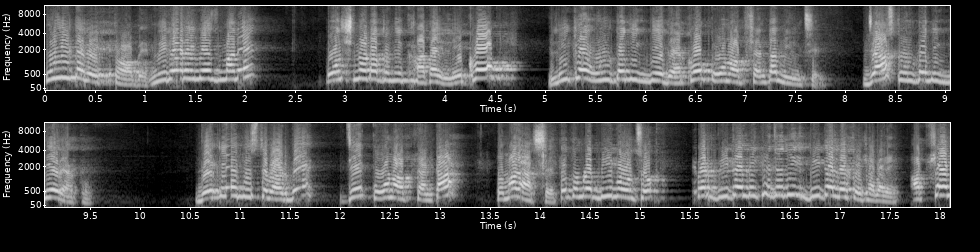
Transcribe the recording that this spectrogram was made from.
উল্টে দেখতে হবে। মিরর ইমেজ মানে প্রশ্নটা তুমি খাতায় লেখো লিখে উল্টো দিক দিয়ে দেখো কোন অপশনটা মিলছে। জাস্ট উল্টো দিক দিয়ে দেখো। দেখলেই বুঝতে পারবে যে কোন অপশনটা তোমার আসছে তো তোমরা বি বলছো। এবার বিটা লিখে যদি বিটা লেখো সবাই। অপশন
